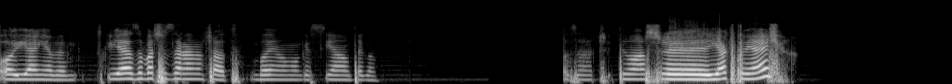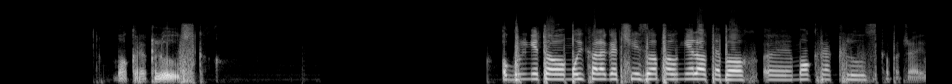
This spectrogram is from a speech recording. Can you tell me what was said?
Oj, ja nie wiem. Ja zobaczę zaraz na czat, bo ja mogę, ja mam tego. Zobacz, ty masz, y, jak ty miałeś? Mokra kluska. Ogólnie to mój kolega ci złapał nielotę, bo y, mokra kluska. Poczekaj.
